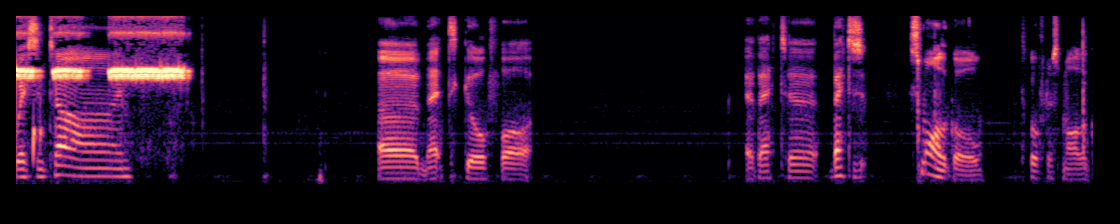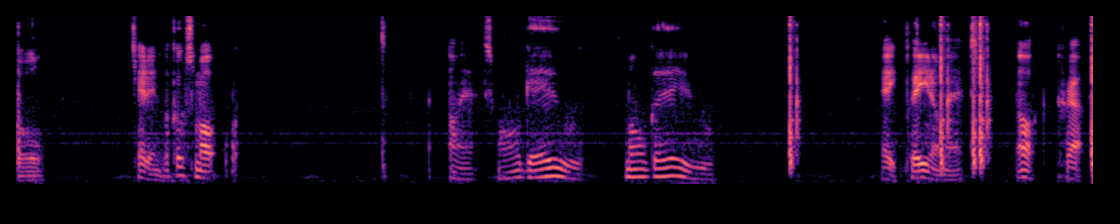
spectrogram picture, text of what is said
Wasting time. Uh, let's go for a better, better, smaller goal. Let's go for a smaller goal. Get in. Look how small. Oh yeah, small goal. Small goal. Hey, play know, mate. Oh crap.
